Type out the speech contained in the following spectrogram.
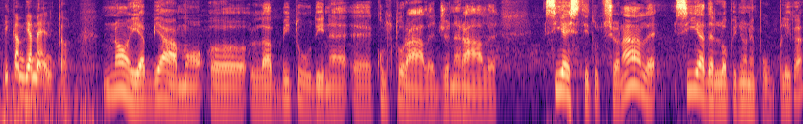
di cambiamento. Noi abbiamo eh, l'abitudine eh, culturale generale, sia istituzionale sia dell'opinione pubblica,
